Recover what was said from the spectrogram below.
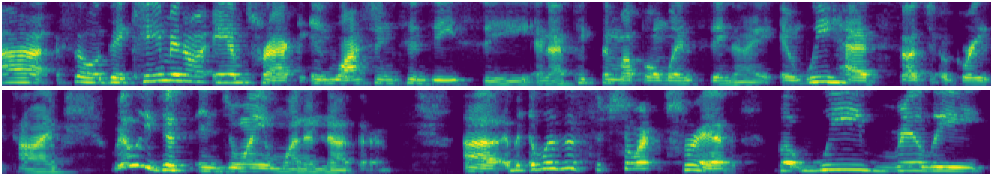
uh, so they came in on Amtrak in Washington, D.C., and I picked them up on Wednesday night, and we had such a great time, really just enjoying one another. Uh, it was a short trip, but we really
